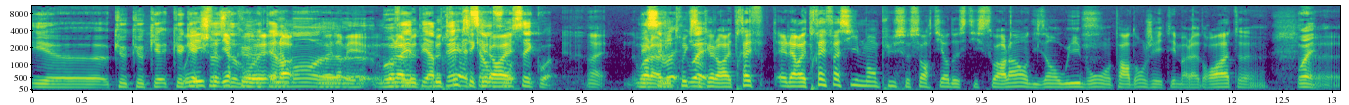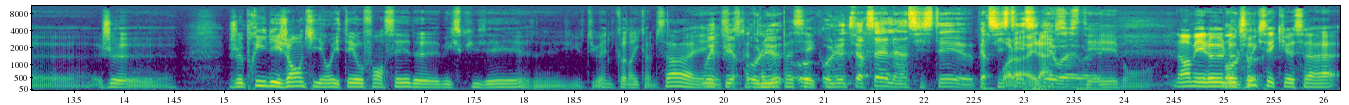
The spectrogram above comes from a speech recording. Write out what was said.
et euh, que, que, que, que Oui, quelque chose de que elle volontairement ouais, non, euh, mais mauvais. voilà, le- puis le après, truc, elle c'est s'est enfoncée, quoi. Ouais. Voilà, le truc, ouais. c'est qu'elle aurait très, elle aurait très facilement pu se sortir de cette histoire-là en disant oui, bon, pardon, j'ai été maladroite. euh, Ouais. euh, je, je prie les gens qui ont été offensés de m'excuser. euh, Tu vois une connerie comme ça et Oui, puis serait au lieu, passé. au, lieu de faire ça, elle a insisté, euh, persisté, Voilà, elle a essayé, ouais, insisté, ouais. bon. Non, mais le, Bon, le je- truc, c'est que ça,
